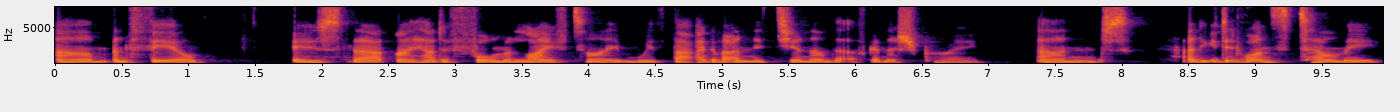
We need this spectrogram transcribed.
um, and feel is that I had a former lifetime with Bhagavan Nityananda of Ganeshpuri. And, and he did once tell me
